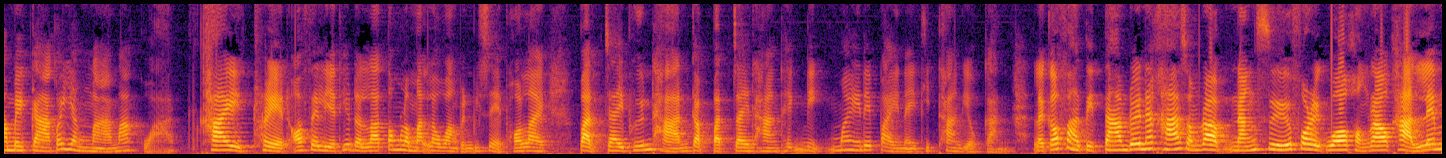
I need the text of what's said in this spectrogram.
อเมริกาก็ยังมามากกว่า ใครเทรดออสเตรเลียที่ดอลลาร์ต้องระมัดระวังเป็นพิเศษ เพราะอะไร ปัจจัยพื้นฐานกับปัจจัยทางเทคนิคไม่ได้ไปในทิศทางเดียวกัน แล้วก็ฝากติดตามด้วยนะคะสำหรับหนังสือ Forex War ของเราค่ะ เล่ม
